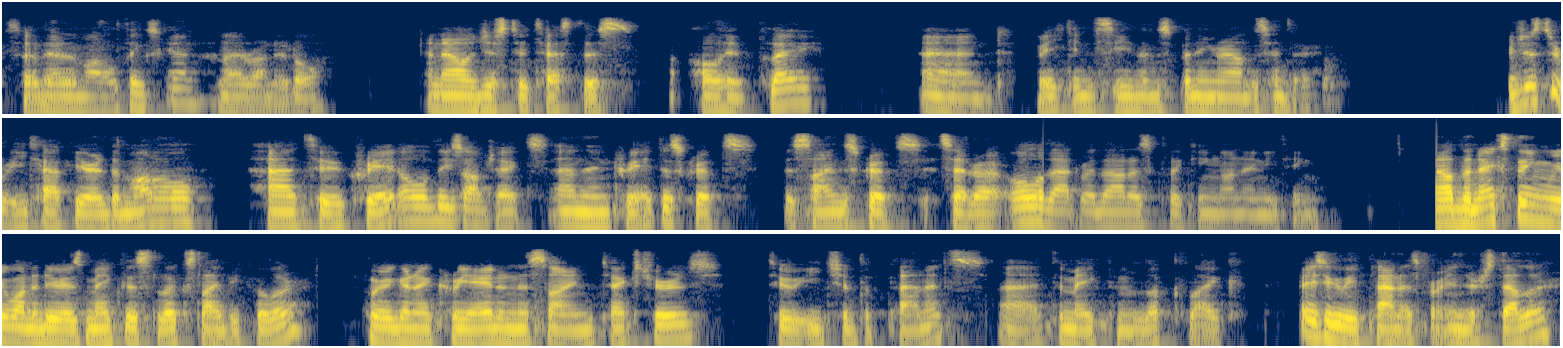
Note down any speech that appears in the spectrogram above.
So there the model thinks again, and I run it all. And now just to test this, I'll hit play, and we can see them spinning around the center. Just to recap here, the model had to create all of these objects and then create the scripts, assign the scripts, etc. All of that without us clicking on anything. Now the next thing we want to do is make this look slightly cooler. We're going to create and assign textures to each of the planets uh, to make them look like basically planets for Interstellar.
